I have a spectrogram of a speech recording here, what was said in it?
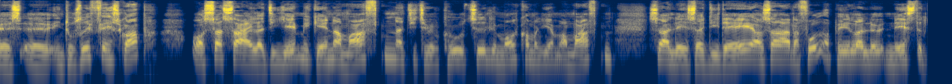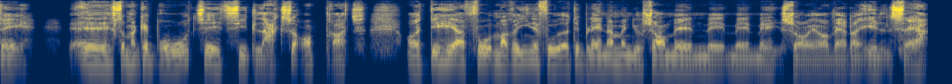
øh, øh, industrifisk op, og så sejler de hjem igen om aftenen, og de til ud tidlig morgen kommer de hjem om aftenen, så læser de det af, og så er der foderpiller næste dag øh, som man kan bruge til sit lakseopdræt. Og det her marinefoder, det blander man jo så med, med, med, med soja og hvad der ellers er.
